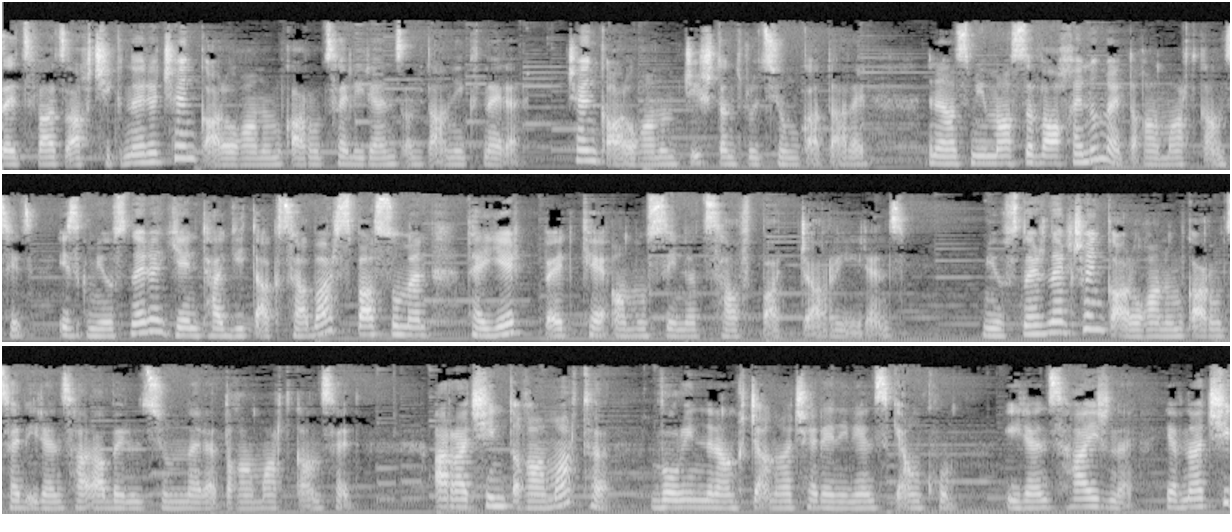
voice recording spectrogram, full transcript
ծեծված աղջիկները չեն կարողանում կառուցել իրենց ընտանիքները, չեն կարողանում ճիշտ ընտրություն կատարել։ Նրանց մի մասը վախենում է տղամարդկանցից, իսկ մյուսները յենթագիտակցաբար սպասում են, թե երբ պետք է ամուսինը ցավ պատճառի իրենց։ Մյուսներն էլ չեն կարողանում կառուցել իրենց հարաբերությունները տղամարդկանց հետ։ Առաջին տղամարդը, որին նրանք ճանաչել են իրենց կյանքում, իրենց հայրն է եւ նա չի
